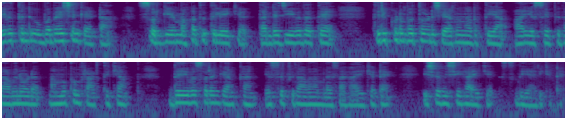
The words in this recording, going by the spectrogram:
ദൈവത്തിന്റെ ഉപദേശം കേട്ട സ്വർഗീയ മഹത്വത്തിലേക്ക് തന്റെ ജീവിതത്തെ തിരുക്കുടുംബത്തോട് ചേർന്ന് നടത്തിയ ആ യെസ് പിതാവിനോട് നമുക്കും പ്രാർത്ഥിക്കാം. ദൈവസ്വരം കേൾക്കാൻ യെസ് പിതാവ് നമ്മളെ സഹായിക്കട്ടെ. ഈശോ മിശിഹായിക്ക് സ്തുതിയായിരിക്കട്ടെ.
